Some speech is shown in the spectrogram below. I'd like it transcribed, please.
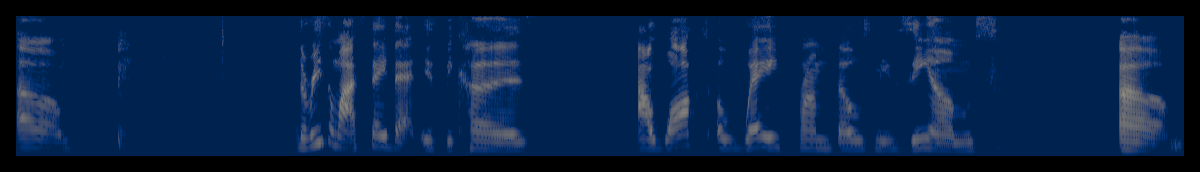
um the reason why I say that is because I walked away from those museums um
